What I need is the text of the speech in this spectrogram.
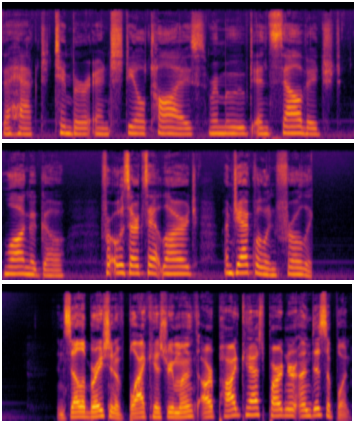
the hacked timber and steel ties removed and salvaged long ago. For Ozarks at Large, I'm Jacqueline Froelich. In celebration of Black History Month, our podcast partner Undisciplined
